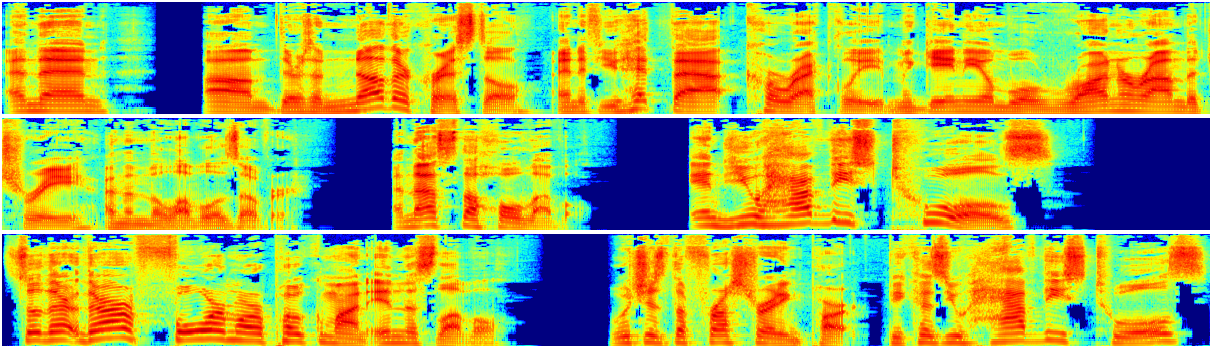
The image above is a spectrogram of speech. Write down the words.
And then um, there's another crystal, and if you hit that correctly, Meganium will run around the tree, and then the level is over. And that's the whole level. And you have these tools. So there, there are four more Pokemon in this level, which is the frustrating part because you have these tools,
